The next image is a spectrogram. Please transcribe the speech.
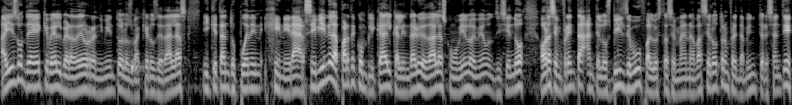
Ahí es donde hay que ver el verdadero rendimiento de los vaqueros de Dallas y qué tanto pueden generar. Se viene la parte complicada del calendario de Dallas, como bien lo veníamos diciendo. Ahora se enfrenta ante los Bills de Buffalo esta semana. Va a ser otro enfrentamiento interesante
